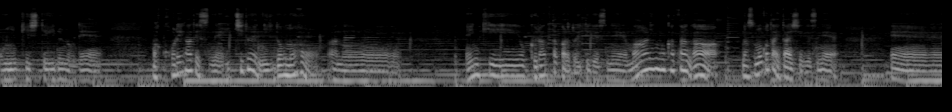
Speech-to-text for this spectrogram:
お見受けしているので、まあ、これがですね一度や二度の、あのー延期を食らったからといってですね周りの方が、まあ、その方に対してですね、え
